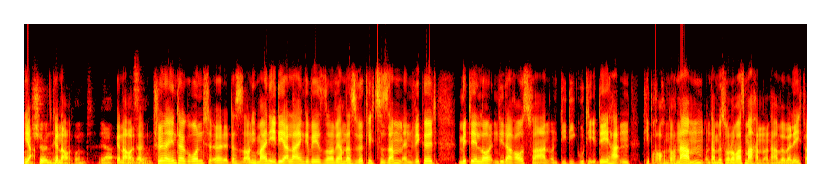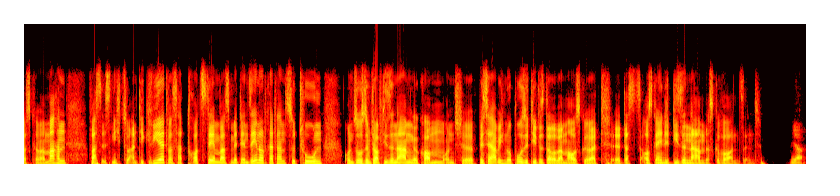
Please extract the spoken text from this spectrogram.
ja, schönen genau. Hintergrund. Ja, genau, also. schöner Hintergrund. Äh, das ist auch nicht meine Idee allein gewesen, sondern wir haben das wirklich zusammen entwickelt mit den Leuten, die da rausfahren und die, die gute Idee hatten, die brauchen doch Namen und da müssen wir doch was machen. Und da haben wir überlegt, was können wir machen, was ist nicht zu antiquiert, was hat trotzdem was mit den Seenotrettern zu tun und so sind wir auf diese Namen gekommen und äh, bisher habe ich nur Positives darüber im Haus gehört, äh, dass ausgerechnet diese Namen es geworden sind. Ja,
